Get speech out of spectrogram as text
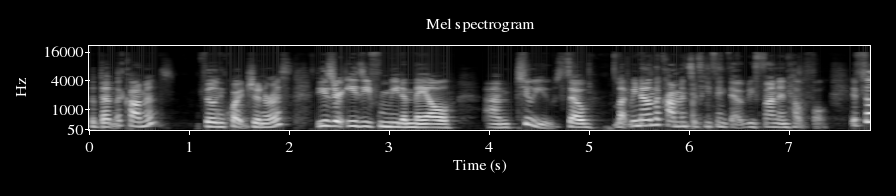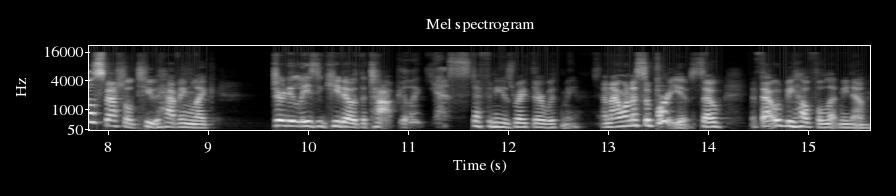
put that in the comments. feeling quite generous. These are easy for me to mail um, to you. So let me know in the comments if you think that would be fun and helpful. It feels special too, having like dirty lazy keto at the top. You're like, yes, Stephanie is right there with me. And I want to support you. So if that would be helpful, let me know.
